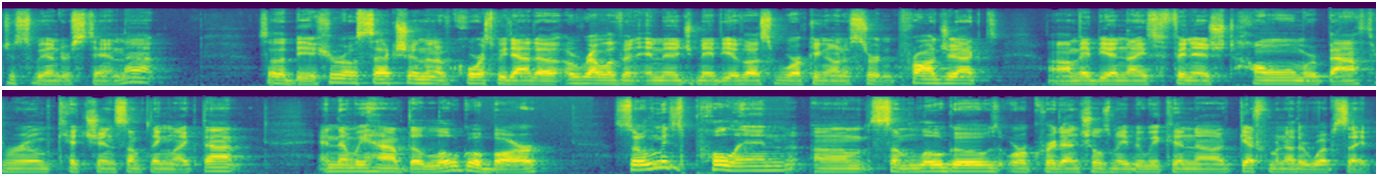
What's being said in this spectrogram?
just so we understand that. So that'd be a hero section. And of course we'd add a, a relevant image, maybe of us working on a certain project, uh, maybe a nice finished home or bathroom, kitchen, something like that. And then we have the logo bar. So let me just pull in um, some logos or credentials maybe we can uh, get from another website.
